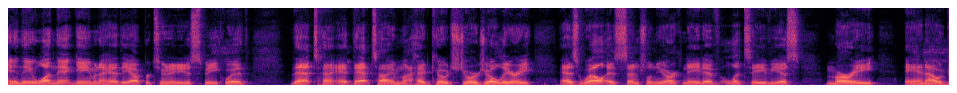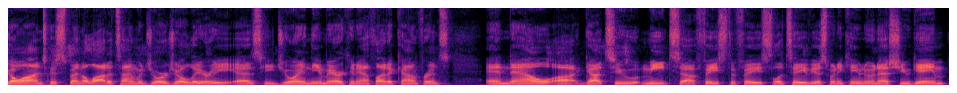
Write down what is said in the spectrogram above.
and they won that game, and I had the opportunity to speak with that at that time uh, head coach George O'Leary as well as Central New York native Latavius Murray. And I would go on to spend a lot of time with George O'Leary as he joined the American Athletic Conference and now uh, got to meet face to face Latavius when he came to an SU game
